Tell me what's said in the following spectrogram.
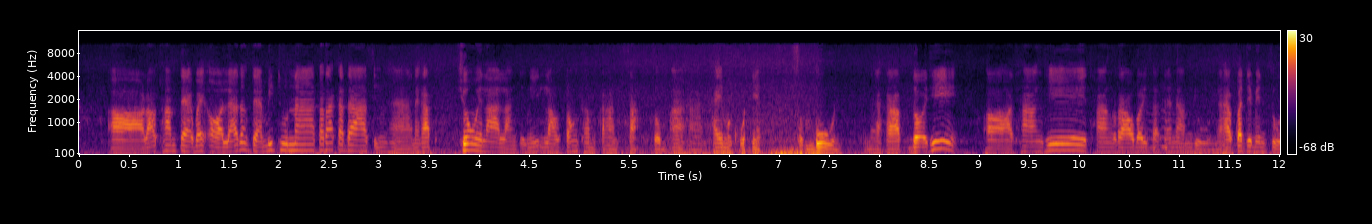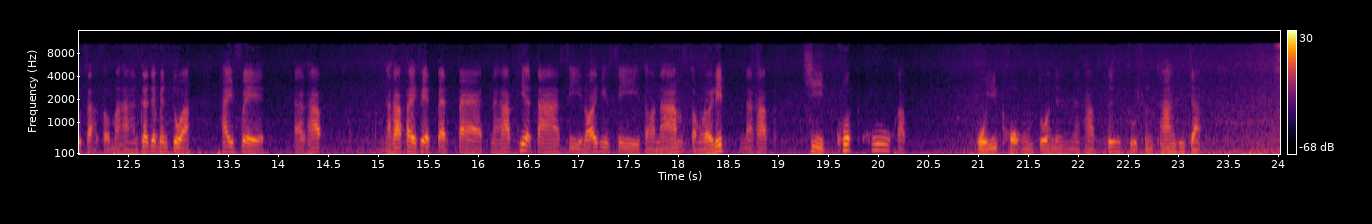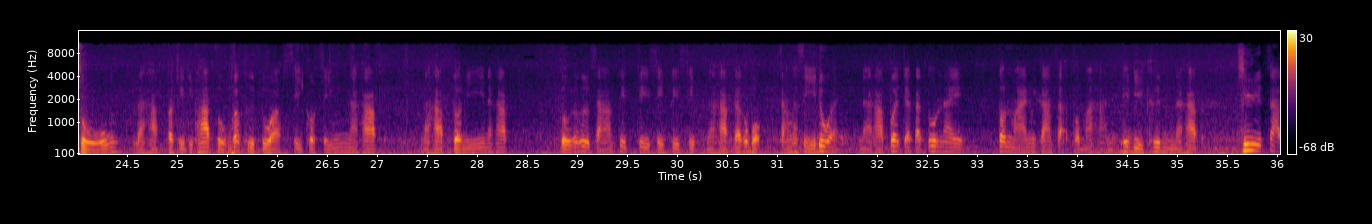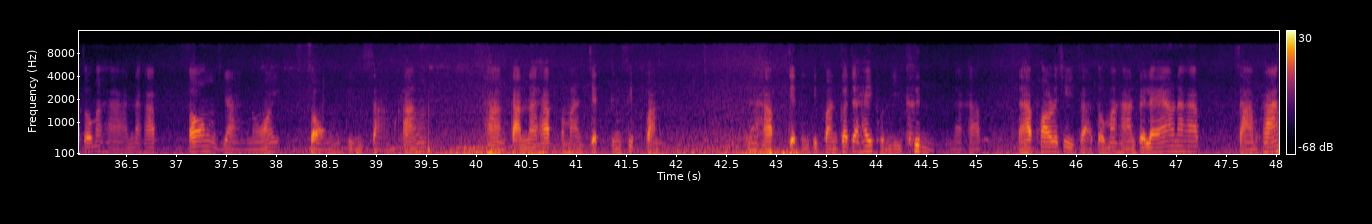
เราทำแตกใบอ่อนแล้วตั้งแต่มิถุนากรกฎาสิงหานะครับ ช่วงเวลาหลังจากนี้เราต้องทำการสะสมอาหารให้มังคุดเนี่ยสมบูรณ์นะครับ โดยที่ อ่าทางที่ทางเราบริษัทแนะนำอยู่นะครับ ก็จะเป็นสูตรสะสมอาหารก็จะเป็นตัวไฮเฟสนะครับนะครับไฟเฟส88 นะครับที่อัตรา 400ซีซีต่อน้ำ200 ลิตรนะครับ ฉีดควบคู่กับปุ๋ยผงตัวหนึ่งนะครับ ซึ่งสูตรค่อนข้างที่จะสูงนะครับ ประสิทธิภาพสูงก็คือตัวซีโกซิงนะครับนะครับ ตัวนี้นะครับสูตรก็คือ 30 40 40นะครับ แล้วก็บวกสังกะสีด้วยนะครับ เพื่อจะกระตุ้นให้ต้นไม้มีการสะสมอาหารได้ดีขึ้นนะครับ ฉีดสะสมอาหารนะครับ ต้องอย่างน้อย 2-3ครั้งห่างกันนะครับ ประมาณ 7-10วันนะครับ7ถึง10วันก็จะให้ผลดีขึ้นนะครับนะครับพอเราฉีดสะสมอาหารไปแล้วนะครับ 3 ครั้ง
